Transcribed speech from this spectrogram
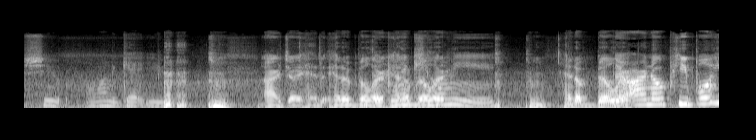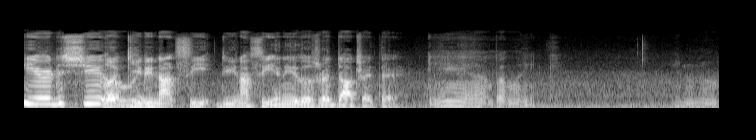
shoot. I want to get you. All right, Joe. hit hit a They're biller, hit gonna a kill biller, me. hit a biller. There are no people here to shoot. Look, Oh, you do not see. Do you not see any of those red dots right there? Yeah, but like, I don't know.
